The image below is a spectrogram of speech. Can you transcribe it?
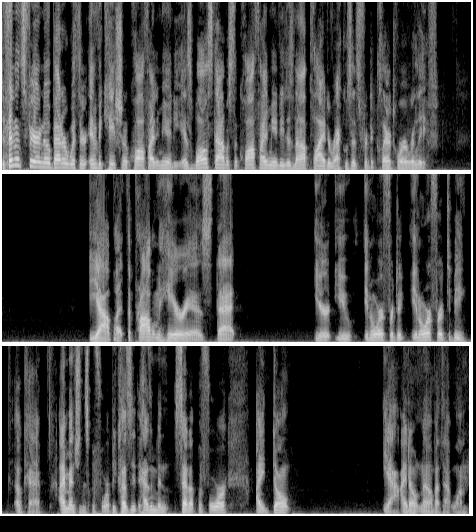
Defendants fare no better with their invocation of qualified immunity. It is well established that qualified immunity does not apply to requisites for declaratory relief. Yeah, but the problem here is that you're you in order for to, in order for it to be okay. I mentioned this before because it hasn't been set up before. I don't yeah, I don't know about that one.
